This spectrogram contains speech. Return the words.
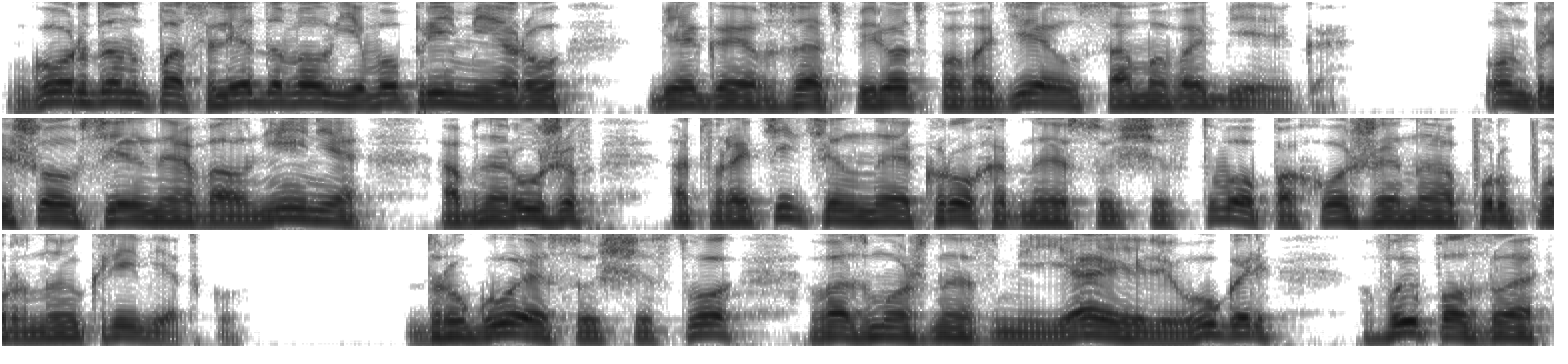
Гордон последовал его примеру, бегая взад-вперед по воде у самого берега. Он пришел в сильное волнение, обнаружив отвратительное крохотное существо, похожее на пурпурную креветку. Другое существо, возможно, змея или угорь, выползло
